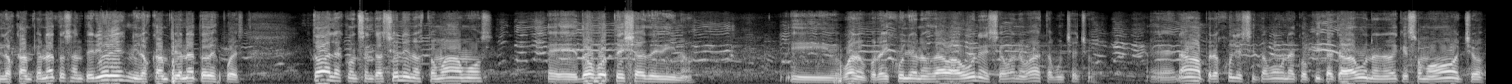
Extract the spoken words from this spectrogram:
los campeonatos anteriores ni los campeonatos después. Todas las concentraciones nos tomábamos dos botellas de vino. Y bueno, por ahí Julio nos daba una y decía, bueno, basta muchacho. Eh, no, pero Julio si tomamos una copita cada uno, no ve que somos ocho.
